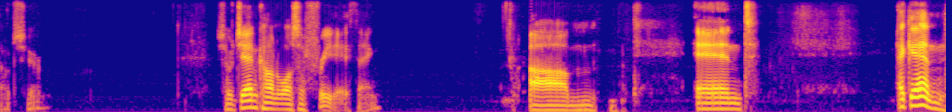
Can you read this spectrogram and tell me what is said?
notes here. So Gen Con was a three day thing. Um and again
